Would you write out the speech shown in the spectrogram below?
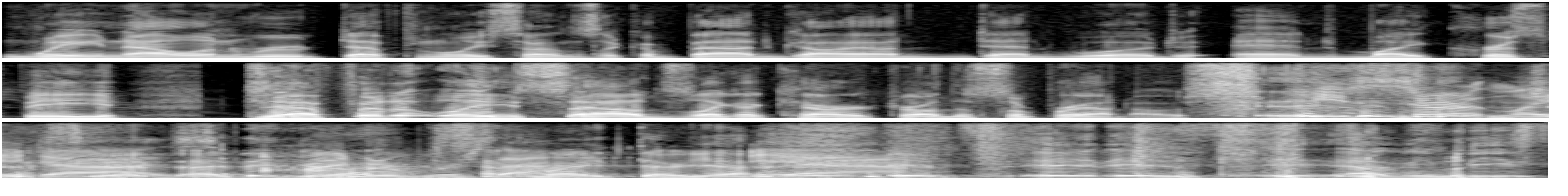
Wayne Allyn Root definitely sounds like a bad guy on Deadwood, and Mike Crispi definitely sounds like a character on The Sopranos. He certainly does. I think you're 100 percent right there. Yeah, yeah. It's it is. It, I mean, these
